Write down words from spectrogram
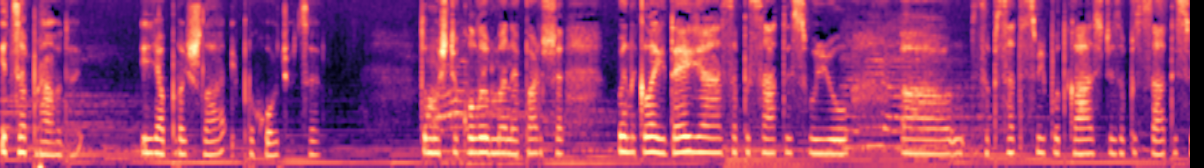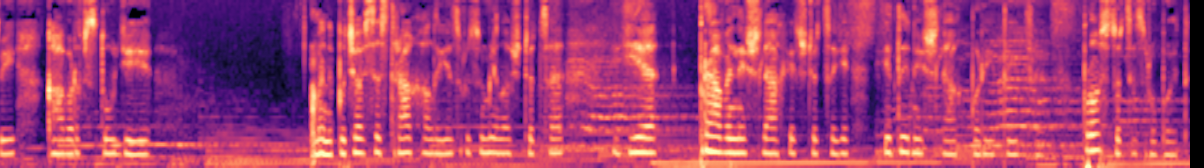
І це правда. І я пройшла і проходжу це. Тому що коли в мене перше виникла ідея записати свою, а, записати свій подкаст чи записати свій кавер в студії, у мене почався страх, але я зрозуміла, що це є правильний шлях, і що це є єдиний шлях перейти це, просто це зробити.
